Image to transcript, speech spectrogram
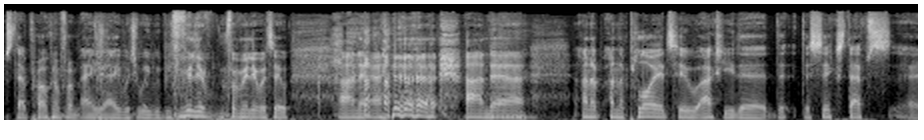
step program from AA which we would be familiar familiar with too, and uh, and. Uh, and, and apply it to actually the, the, the six steps uh,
